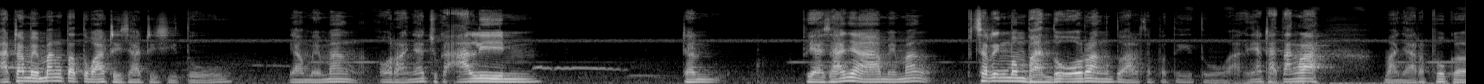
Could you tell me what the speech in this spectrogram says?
ada memang tetua desa di situ yang memang orangnya juga alim. Dan biasanya memang sering membantu orang tuh hal seperti itu. Akhirnya datanglah Maknya Rebo ke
